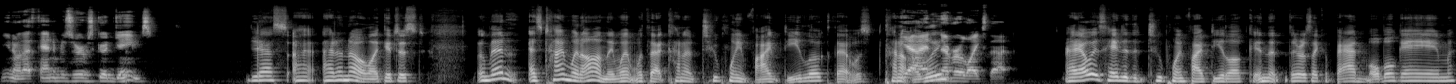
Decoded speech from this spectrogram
you know that fandom deserves good games. Yes, I, I don't know. Like it just, and then as time went on, they went with that kind of 2.5D look that was kind of Yeah, ugly. I never liked that. I always hated the 2.5D look, and that there was like a bad mobile game,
